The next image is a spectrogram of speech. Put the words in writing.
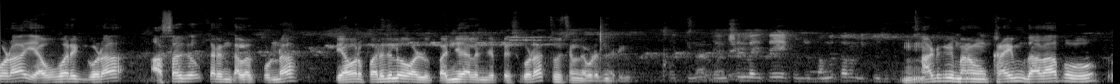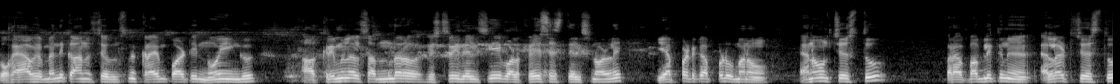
కూడా ఎవరికి కూడా అసౌకర్యం కలగకుండా ఎవరి పరిధిలో వాళ్ళు పనిచేయాలని చెప్పేసి కూడా సూచనలు ఇవ్వడం జరిగింది. వాటికి మనం క్రైమ్ దాదాపు ఒక యాభై మంది కానిస్టేబుల్స్ని క్రైమ్ పార్టీ నోయింగ్ ఆ క్రిమినల్స్ అందరూ హిస్టరీ తెలిసి వాళ్ళ ఫేసెస్ తెలిసిన వాళ్ళని ఎప్పటికప్పుడు మనం అనౌన్స్ చేస్తూ పబ్లిక్ని అలర్ట్ చేస్తూ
